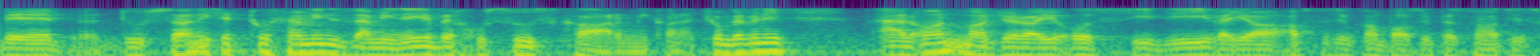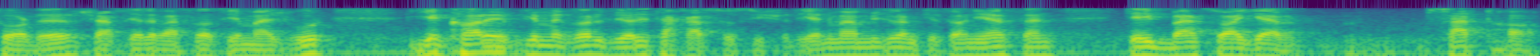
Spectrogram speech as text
به دوستانی که تو همین زمینه به خصوص کار می‌کنن. چون ببینید الان ماجرای OCD و یا Obsessive Compulsive Personality Disorder شخصیت وسواسی مجبور یه کار یه مقدار زیادی تخصصی شده. یعنی من می‌دونم کسانی هستن که این بحث اگر 100 تا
